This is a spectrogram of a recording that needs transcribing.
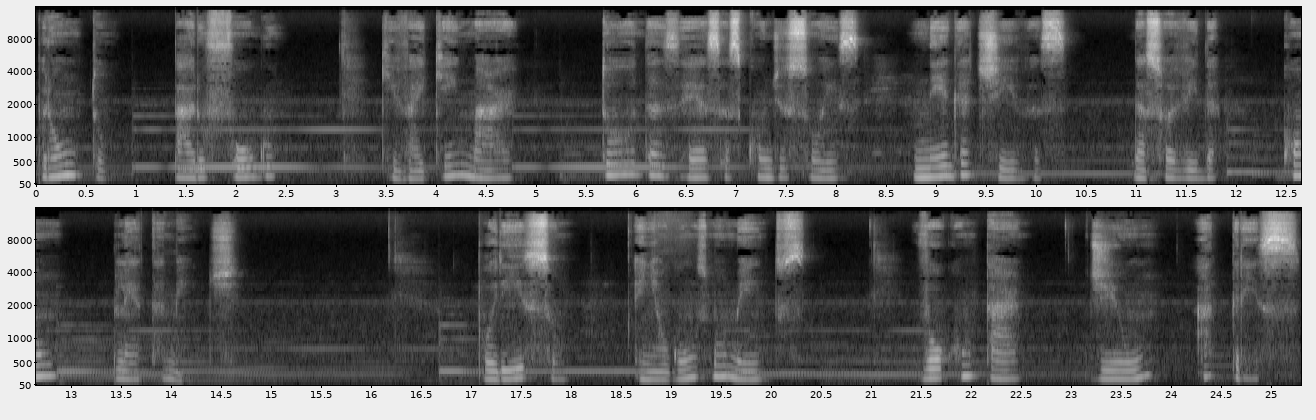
pronto para o fogo que vai queimar todas essas condições negativas da sua vida completamente. Por isso, em alguns momentos, vou contar de um a três.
